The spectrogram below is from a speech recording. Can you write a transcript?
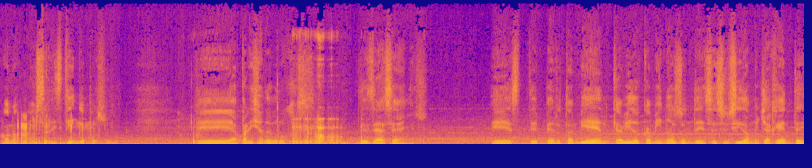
bueno se distingue por su eh, aparición de brujas desde hace años este pero también que ha habido caminos donde se suicida mucha gente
